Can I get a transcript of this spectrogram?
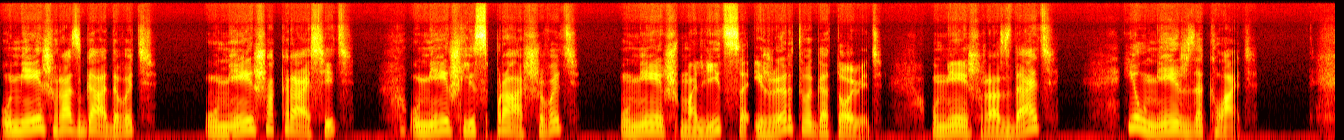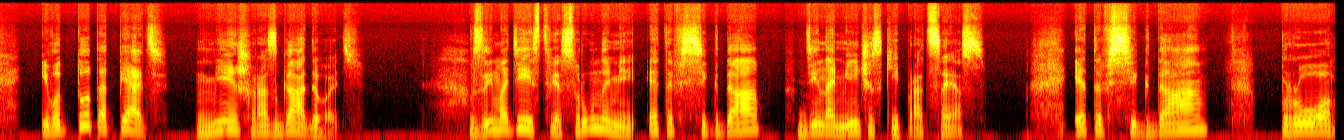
Умеешь разгадывать? Умеешь окрасить? Умеешь ли спрашивать? Умеешь молиться и жертвы готовить? Умеешь раздать? И умеешь заклать? И вот тут опять умеешь разгадывать. Взаимодействие с рунами — это всегда динамический процесс. Это всегда про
